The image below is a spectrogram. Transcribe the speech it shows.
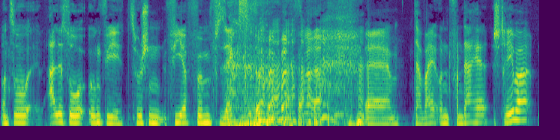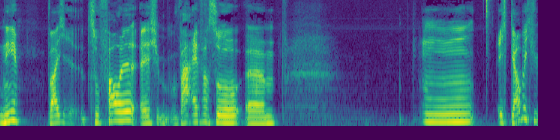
und so alles so irgendwie zwischen vier, fünf, sechs ähm, dabei. Und von daher, Streber, nee, war ich zu faul. Ich war einfach so, ähm, ich glaube, ich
